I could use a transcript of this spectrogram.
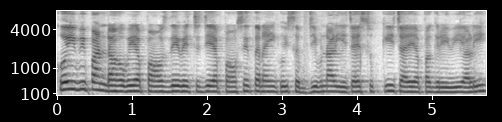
ਕੋਈ ਵੀ ਭਾਂਡਾ ਹੋਵੇ ਆਪਾਂ ਉਸ ਦੇ ਵਿੱਚ ਜੇ ਆਪਾਂ ਉਸੇ ਤਰ੍ਹਾਂ ਹੀ ਕੋਈ ਸਬਜ਼ੀ ਬਣਾ ਲਈਏ, ਚਾਹੇ ਸੁੱਕੀ, ਚਾਹੇ ਆਪਾਂ ਗ੍ਰੇਵੀ ਵਾਲੀ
